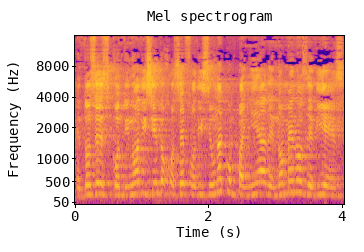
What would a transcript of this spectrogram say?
Entonces continúa diciendo Josefo, dice, una compañía de no menos de 10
